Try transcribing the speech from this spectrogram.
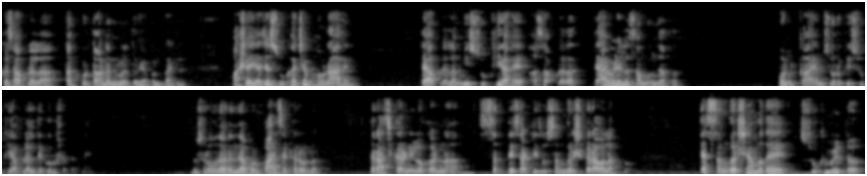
कसा आपल्याला तात्पुरता आनंद मिळतो हे आपण पाहिलं. अशा या ज्या सुखाच्या भावना आहेत त्या आपल्याला मी सुखी आहे असं आपल्याला त्यावेळेला सांगून जातात. पण कायमस्वरूपी सुखी आपल्याला ते करू शकत नाही. दुसरं उदाहरण जर आपण पाहायचं ठरवलं तर राजकारणी लोकांना सत्तेसाठी जो संघर्ष करावा लागतो त्या संघर्षामध्ये सुख मिळतं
